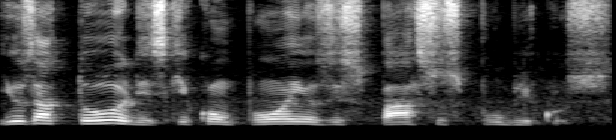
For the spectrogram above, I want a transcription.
e os atores que compõem os espaços públicos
